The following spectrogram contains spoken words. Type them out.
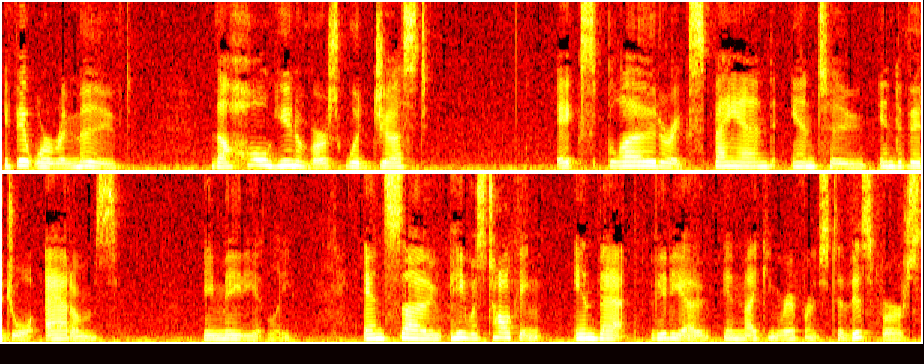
if it were removed, the whole universe would just explode or expand into individual atoms immediately. And so he was talking in that video in making reference to this verse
